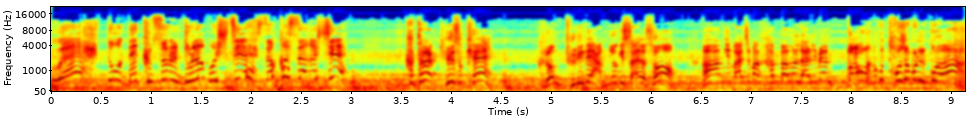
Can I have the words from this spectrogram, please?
왜? 또 내 급소를 눌러보시지, 서커스 아가씨! 카타라 계속해. 그럼 드릴의 압력이 쌓여서 앙이 마지막 한 방을 날리면 뻥 하고 터져버릴 거야.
